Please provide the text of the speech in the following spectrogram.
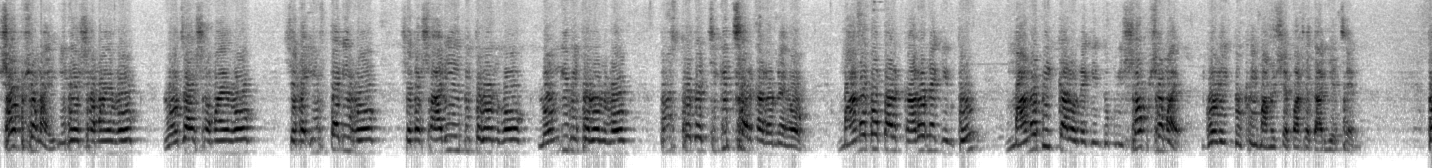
সব সময় ঈদের সময় হোক, রোজার সময় হোক, সেটা ইফতারি হোক সেটা শাড়ি বিতরণ হোক, লঙ্গি বিতরণ হোক, দুস্থদের চিকিৎসার কারণে হোক, মানবতার কারণে কিন্তু, মানবিক কারণে কিন্তু উনি সব সময় গরিব দুঃখী মানুষের পাশে দাঁড়িয়েছেন। তো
